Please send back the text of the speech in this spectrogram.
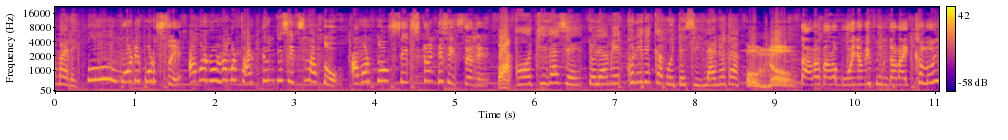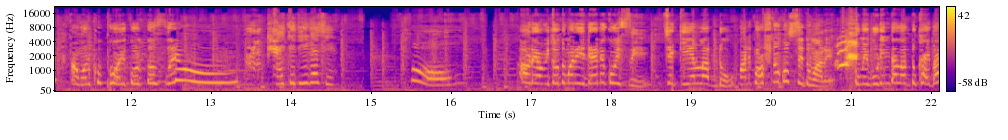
আমারে। ও মনে পড়ছে। আমার roll number five twenty six না তো? আমার তো সিক্স টোয়েন্টি সিক্স এনে। ও ঠিক আছে। তাহলে আমি এক্ষুনি দেখা কইতেছি লাইনও থাক। তারা তারা বই আমি ফোনটা রাখা লই। আমার খুব ভয় করতেছে আচ্ছা ঠিক আছে। ও। আরে আমি তো তোমার ইডেনে কইছি যে কি এর লাড্ডু? মানে প্রশ্ন করছি তোমারে। তুমি বুড়িন্দা লাড্ডু খাইবা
